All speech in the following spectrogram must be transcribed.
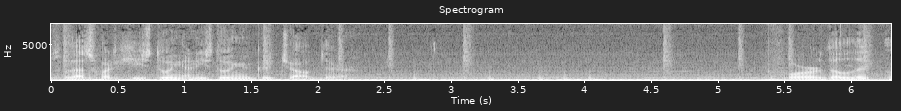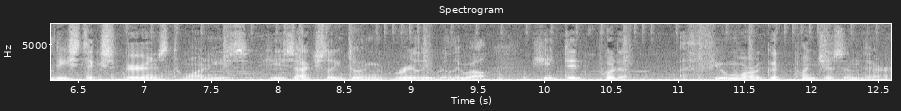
So that's what he's doing, and he's doing a good job there. For the least experienced one, he's he's actually doing really really well. He did put a, a few more good punches in there.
